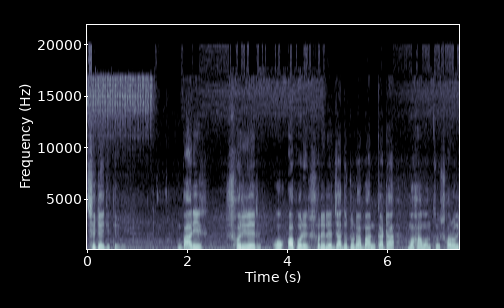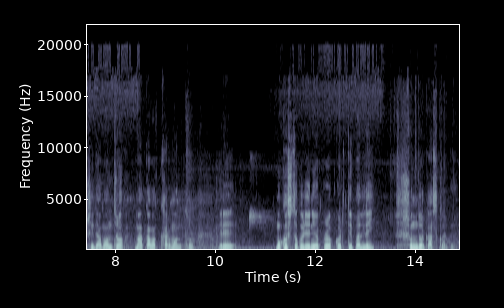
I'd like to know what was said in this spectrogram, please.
ছিটিয়ে দিতে হবে। বাড়ির শরীরের ও অপরের, শরীরের জাদুটোনা, বান কাটা, মহামন্ত্র, সরল সিধা মন্ত্র, মা কামাক্ষার মন্ত্র। এরে মুখস্থ করিয়ে নিয়ে প্রয়োগ করতে পারলেই সুন্দর কাজ করবে।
